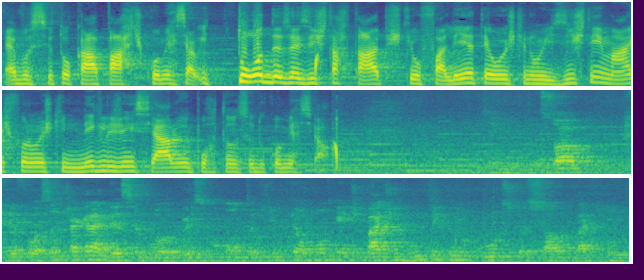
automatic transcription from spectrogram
é você tocar a parte comercial. E todas as startups que eu falei até hoje que não existem mais foram as que negligenciaram a importância do comercial. Só reforçando, te agradeço por esse ponto aqui, porque é um ponto que a gente bate muito aqui no curso, pessoal que está aqui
